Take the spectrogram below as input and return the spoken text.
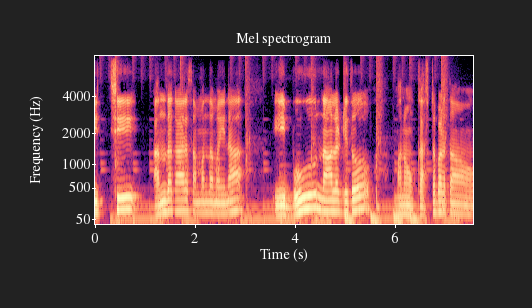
పిచ్చి అంధకార సంబంధమైన ఈ భూ నాలెడ్జ్తో మనం కష్టపడతాం.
